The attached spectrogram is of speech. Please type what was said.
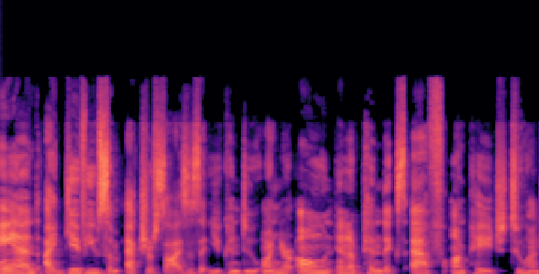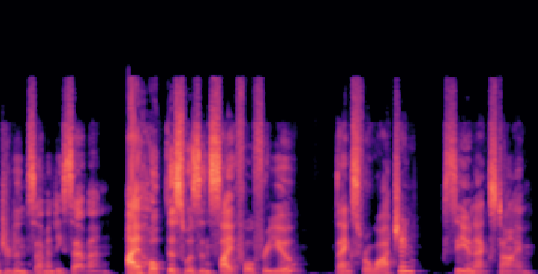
And I give you some exercises that you can do on your own in Appendix F on page 277. I hope this was insightful for you. Thanks for watching. See you next time.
